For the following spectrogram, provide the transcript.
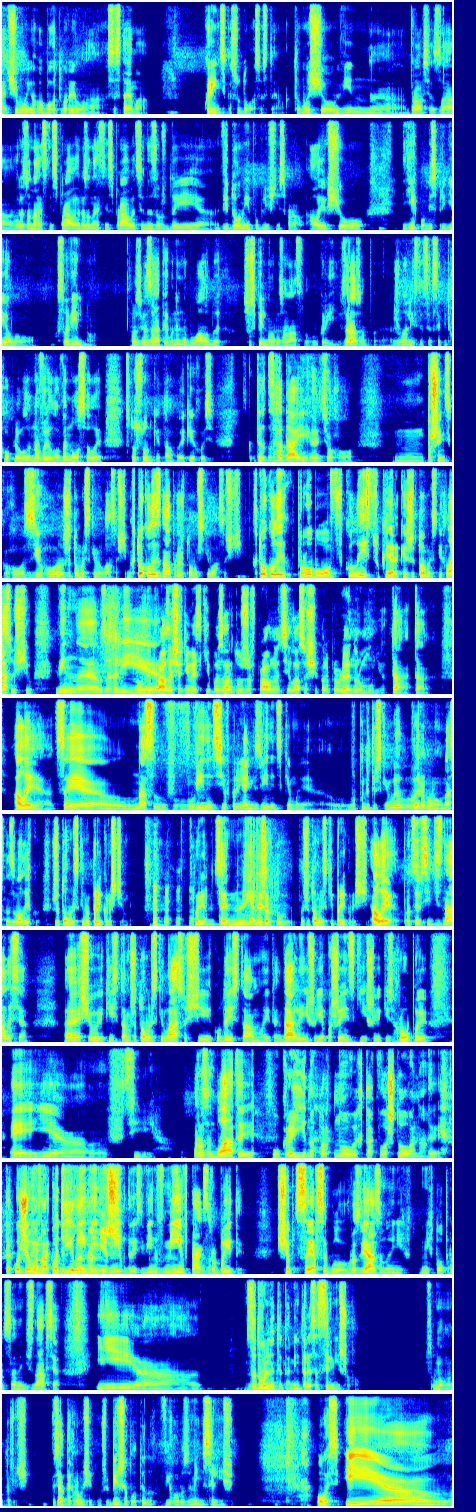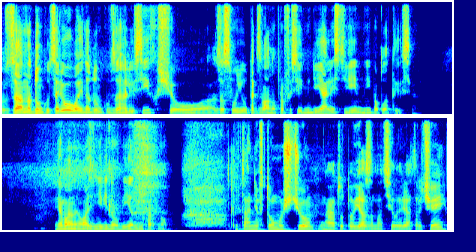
чому його боготворила система, українська судова система? Тому що він е, брався за резонансні справи. Резонансні справи це не завжди відомі публічні справи. Але якщо їх по безпреділу свавільно розв'язати, вони набували би суспільного резонансу в Україні. Зразу б е, журналісти це все підхоплювали, новила виносили стосунки там по якихось. Ти згадай е, цього Пашинського з його житомирськими ласощами. Хто коли знав про житомирські ласощі? Хто коли пробував колись цукерки житомирських ласощів? Він е, взагалі Ну, неправда, Чернівецький базар дуже вправно ці ласощі переправляє на Румунію. Так, так. Але це е, у нас в Вінниці, в порівнянні з Вінницькими кондитерськими виробами, у нас називали їх житомирськими прикрощами. Це ну, я не жартую. Житомирські прикрощі. Але про це всі дізналися. е, Що якісь там житомирські ласощі, кудись там і так далі, і що є Пашинські, і що якісь групи, е, є е, ці Розенблати. Україна портнових так влаштована. Так от, Що дивись, вона так от поділена він, між- Він вмів, дивись, він вмів так зробити, щоб це все було розв'язано, і ніх, ніхто про це не дізнався, і е, задовольнити там інтереси сильнішого, умовно кажучи, взяти гроші, тому що більше платили в його розумінні сильніші. Ось і е, за на думку Царьова і на думку взагалі всіх, що за свою так звану професійну діяльність він і поплатився. Я маю на увазі невинно об'єднаний партнер. Питання в тому, що е, тут пов'язано цілий ряд речей, е,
